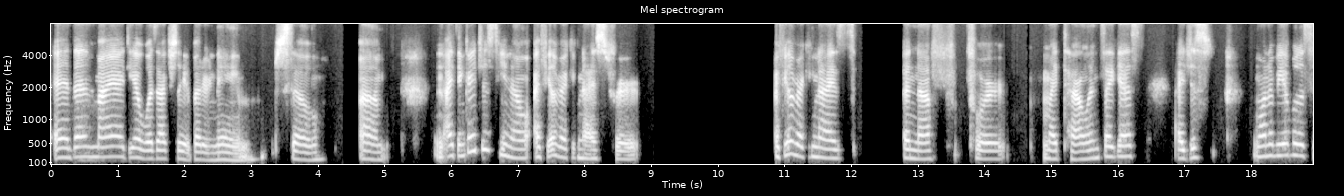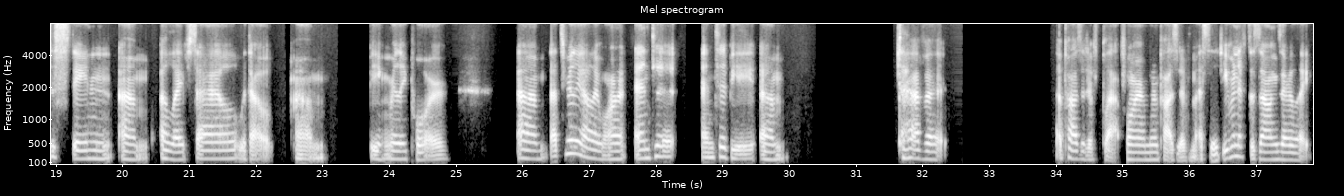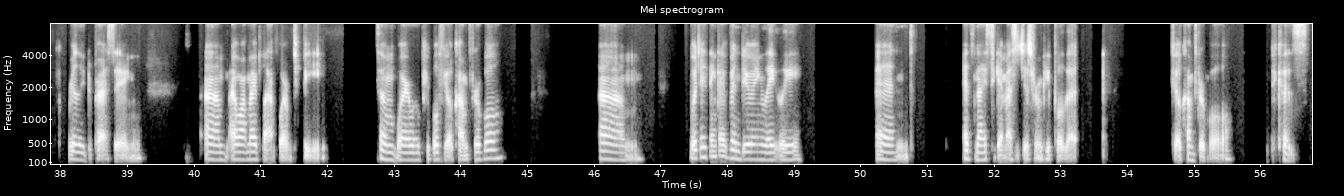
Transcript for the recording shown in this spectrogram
And then my idea was actually a better name. So um and i think i just you know i feel recognized for i feel recognized enough for my talents i guess. I just want to be able to sustain um, a lifestyle without um, being really poor. Um, that's really all i want. And to and to be um, to have a a positive platform and a positive message even if the songs are like really depressing um, i want my platform to be somewhere where people feel comfortable. Um, which i think i've been doing lately and it's nice to get messages from people that feel comfortable because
